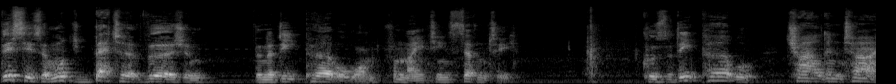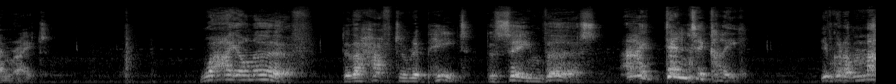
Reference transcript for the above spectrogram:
this is a much better version than the Deep Purple one from 1970. Because the Deep Purple Child in Time, right? Why on earth do they have to repeat the same verse identically? You've got a ma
